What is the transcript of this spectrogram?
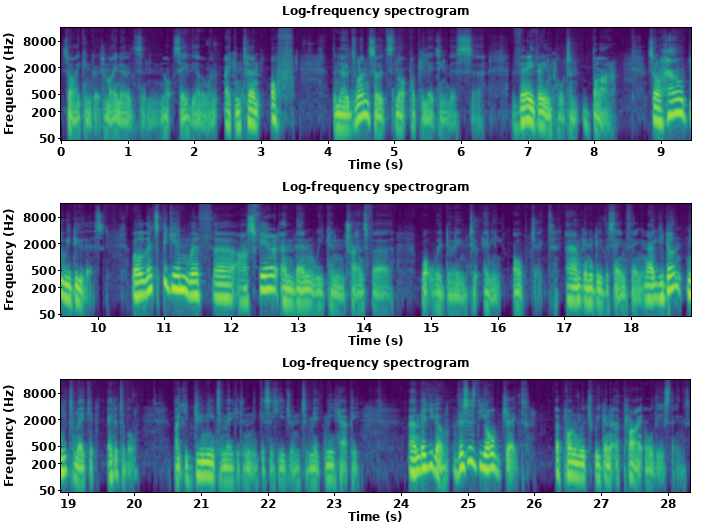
So I can go to my nodes and not save the other one. I can turn off the nodes one so it's not populating this uh, very, very important bar. So how do we do this? Well, let's begin with uh, our sphere and then we can transfer what we're doing to any object. And I'm going to do the same thing. Now, you don't need to make it editable, but you do need to make it an icosahedron to make me happy. And there you go. This is the object upon which we're going to apply all these things.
